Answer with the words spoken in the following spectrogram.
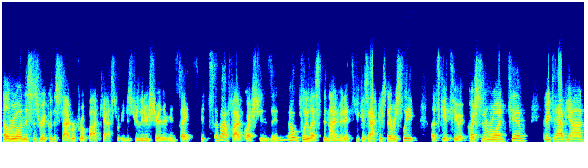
Hello, everyone. This is Rick with the Cyber Pro podcast, where industry leaders share their insights. It's about five questions and hopefully less than nine minutes because hackers never sleep. Let's get to it. Question number one Tim, great to have you on.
